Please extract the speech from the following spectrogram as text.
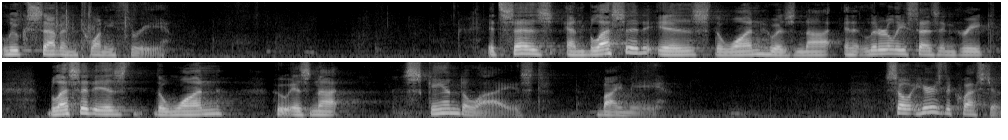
Luke 7 23. It says, And blessed is the one who is not, and it literally says in Greek, Blessed is the one who is not scandalized by me. So here's the question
